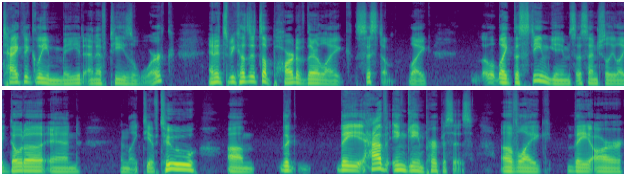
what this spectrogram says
technically made nfts work and it's because it's a part of their like system like like the steam games essentially like dota and and like tf2 um the they have in-game purposes of like they are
